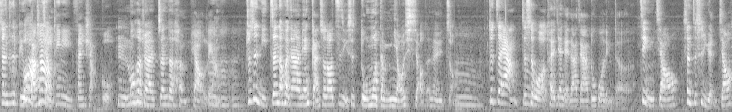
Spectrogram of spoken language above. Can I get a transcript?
甚至比我好像有听你分享过，嗯，莫赫悬崖真的很漂亮，嗯嗯，就是你真的会在那边感受到自己是多么的渺小的那一种，嗯，就这样，这是我推荐给大家都柏林的近郊甚至是远郊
